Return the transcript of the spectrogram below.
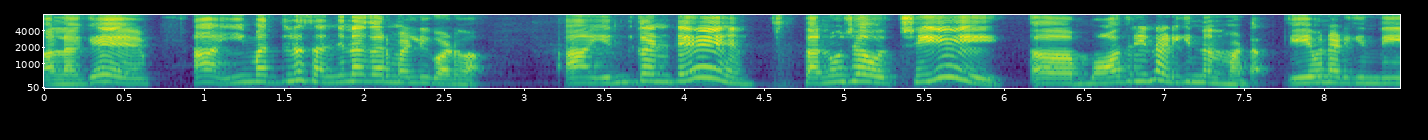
అలాగే ఆ! ఈ మధ్యలో సంజన గారు మళ్ళీ గొడవ. ఆ! ఎందుకంటే తనూజ వచ్చి ఆహ్, మాధురిని అడిగిందనమాట. ఏమని అడిగింది?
